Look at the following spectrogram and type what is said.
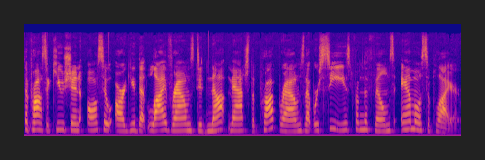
The prosecution also argued that live rounds did not match the prop rounds that were seized from the film's ammo supplier.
